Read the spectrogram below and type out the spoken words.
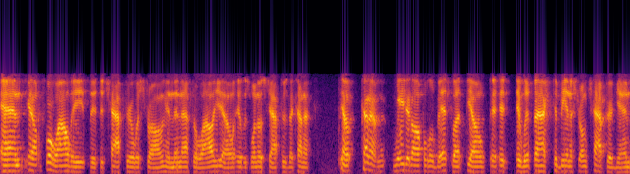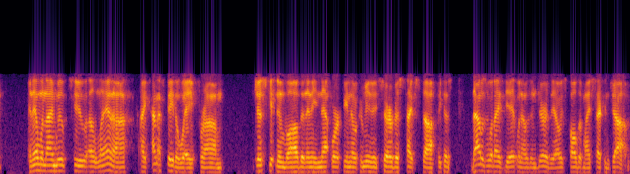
And you know, for a while the, the the chapter was strong, and then after a while, you know, it was one of those chapters that kind of, you know, kind of waded off a little bit, but you know, it, it it went back to being a strong chapter again. And then when I moved to Atlanta, I kind of stayed away from just getting involved in any networking or community service type stuff because that was what I did when I was in Jersey. I always called it my second job.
